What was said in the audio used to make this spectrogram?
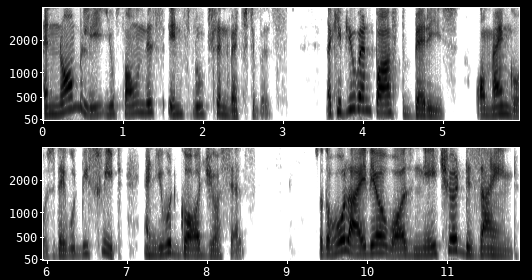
And normally, you found this in fruits and vegetables. Like if you went past berries or mangoes, they would be sweet and you would gorge yourself. So the whole idea was nature designed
